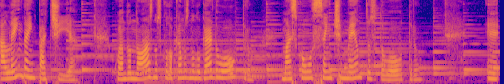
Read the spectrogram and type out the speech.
além da empatia, quando nós nos colocamos no lugar do outro, mas com os sentimentos do outro. É,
